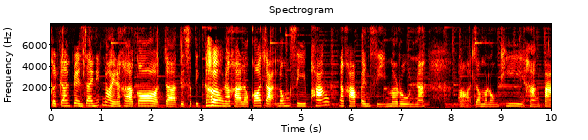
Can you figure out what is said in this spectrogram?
เกิดการเปลี่ยนใจนิดหน่อยนะคะ ก็จะติดสติกเกอร์นะคะ แล้วก็จะลงสีพังนะคะ เป็นสีมารูนนะะจะมาลงที่หางตา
